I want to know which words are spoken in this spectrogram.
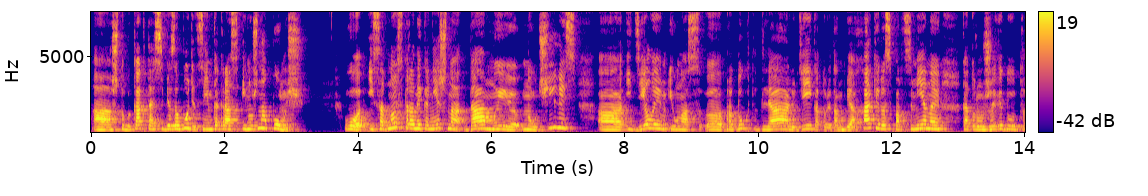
а, чтобы как-то о себе заботиться, им как раз и нужна помощь. Вот, и с одной стороны, конечно, да, мы научились э, и делаем, и у нас э, продукт для людей, которые там биохакеры, спортсмены, которые уже ведут э,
